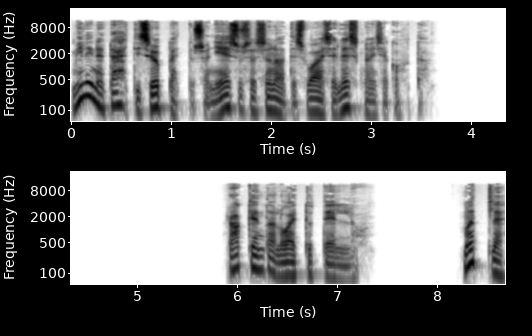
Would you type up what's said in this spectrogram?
milline tähtis õpetus on Jeesuse sõnades vaese lesknaise kohta? rakenda loetut ellu. mõtle,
